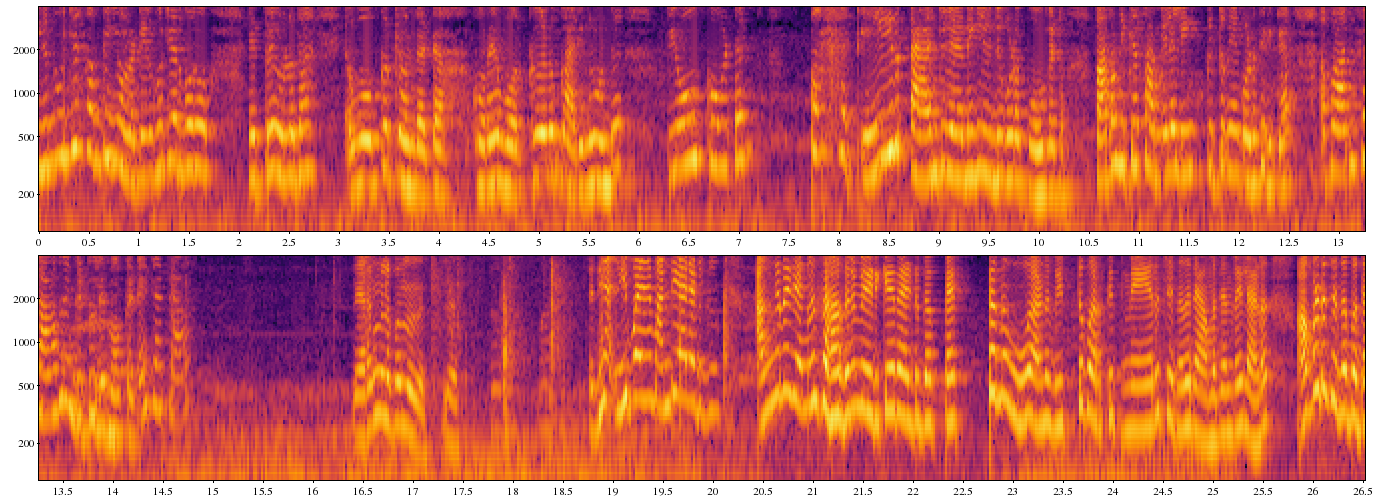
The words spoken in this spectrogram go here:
ഇരുന്നൂറ്റി സംതിങ് ഉള്ളു കേട്ടോ. ഇരുന്നൂറ്റി അൻപതോ എത്രയേ ഉള്ളതാ. വർക്കൊക്കെ ഉണ്ട് കേട്ടോ. കുറേ വർക്കുകളും കാര്യങ്ങളും ഉണ്ട്. പ്യൂർ കോട്ടൺ പെർഫെക്റ്റ് ഏത് പാന്റ് വേണമെങ്കിലും ഇതിന്റെ കൂടെ പോകും കേട്ടോ. പറഞ്ഞ് നിൽക്കാൻ സമയമില്ല. ലിങ്ക് കിട്ടും ഞാൻ കൊടുത്തിരിക്കാം. അപ്പോൾ ആദ്യം സാധനം കിട്ടൂലേ നോക്കട്ടെ. ടാറ്റാ. നീ വണ്ടി അങ്ങനെ ഞങ്ങൾ സാധനം മേടിക്കാനായിട്ട് പെട്ടെന്ന് പോവാണ്. വിട്ടു പറത്തി നേരെ ചെന്നത് രാമചന്ദ്രയിലാണ്. അവിടെ ചെന്നപ്പോൾ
